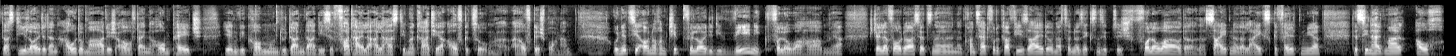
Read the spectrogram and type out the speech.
dass die Leute dann automatisch auch auf deine Homepage irgendwie kommen und du dann da diese Vorteile alle hast, die wir gerade hier aufgezogen, aufgesprochen haben. Und jetzt hier auch noch ein Tipp für Leute, die wenig Follower haben. Ja, stell dir vor, du hast jetzt eine, eine Konzertfotografie-Seite und hast da nur 76 Follower oder, oder Seiten oder Likes, gefällt mir. Das sind halt mal auch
